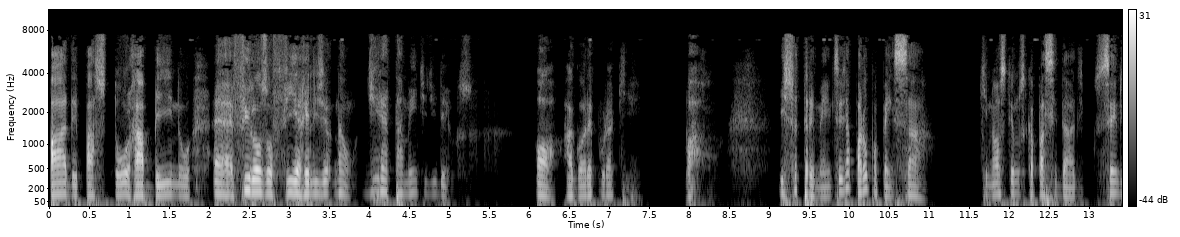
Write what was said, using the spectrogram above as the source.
padre, pastor, rabino, é, filosofia, religião. Não, diretamente de Deus. Ó, agora é por aqui. Uau! Isso é tremendo. Você já parou para pensar que nós temos capacidade, sendo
